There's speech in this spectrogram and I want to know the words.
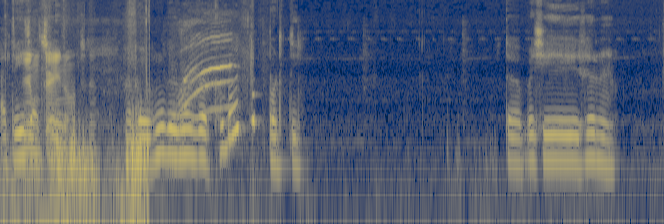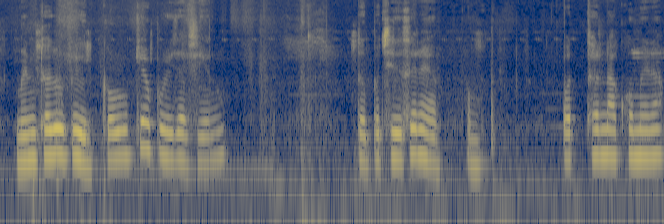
આ ત્રીજા છે. હવે હું કે મને ખબર જ પડતી. તો પછી છે ને મને થયું કે કરું ક્યાં પડી જશે એનું? તો પછી છે ને આમ પથ્થર નાખો મેના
